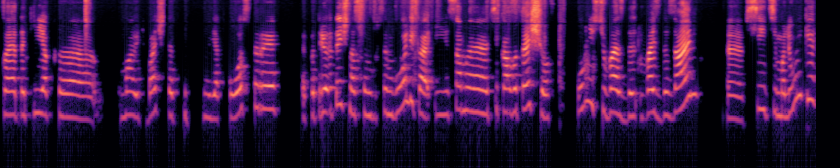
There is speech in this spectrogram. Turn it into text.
Це такі, як мають, бачите, такі, як постери, патріотична сим- символіка. І саме цікаво те, що повністю весь, весь дизайн, всі ці малюнки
